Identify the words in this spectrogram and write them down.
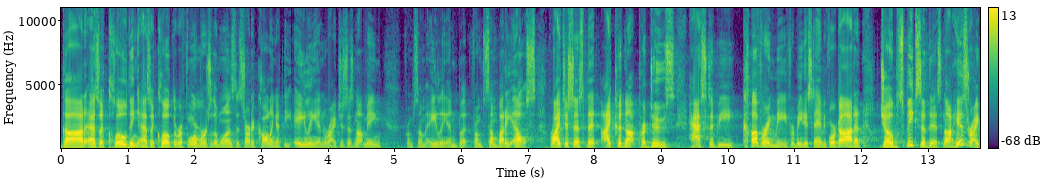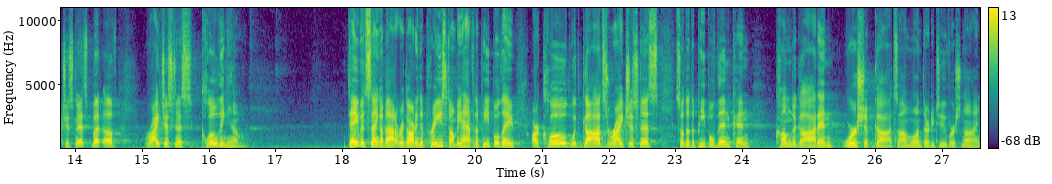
God as a clothing, as a cloak. The reformers are the ones that started calling it the alien righteousness, not meaning from some alien, but from somebody else. Righteousness that I could not produce has to be covering me for me to stand before God. And Job speaks of this, not his righteousness, but of righteousness clothing him. David sang about it regarding the priest on behalf of the people. They are clothed with God's righteousness so that the people then can come to God and worship God. Psalm 132, verse 9.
